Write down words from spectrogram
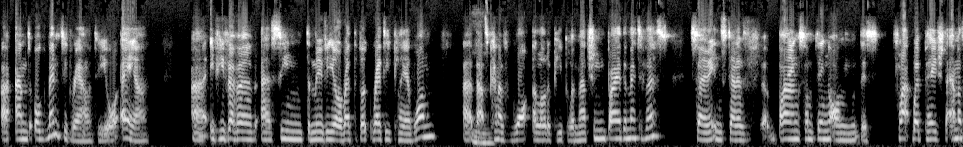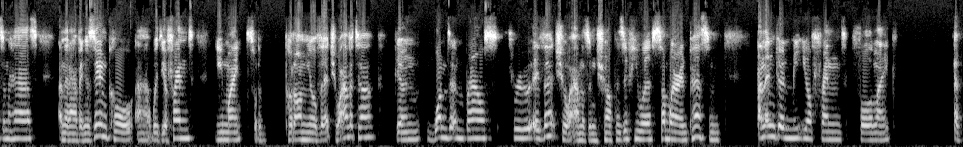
uh, and augmented reality or AR. Uh, if you've ever uh, seen the movie or read the book Ready Player One, uh, mm. that's kind of what a lot of people imagine by the metaverse. So instead of buying something on this flat web page that Amazon has and then having a Zoom call uh, with your friend, you might sort of put on your virtual avatar, go and wander and browse through a virtual Amazon shop as if you were somewhere in person, and then go and meet your friend for like a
